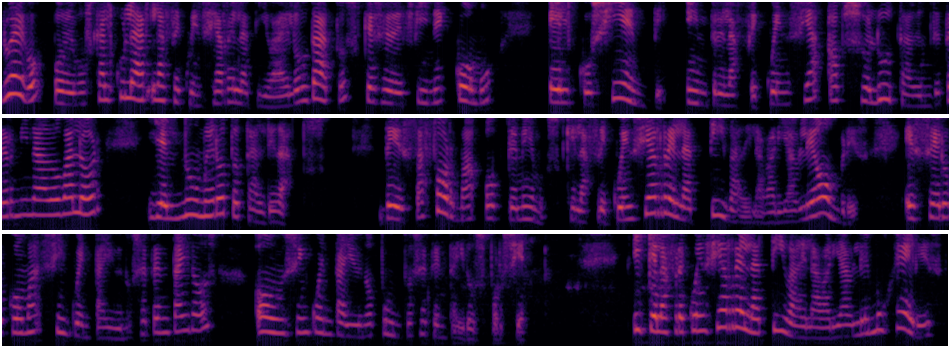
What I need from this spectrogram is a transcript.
Luego podemos calcular la frecuencia relativa de los datos que se define como el cociente entre la frecuencia absoluta de un determinado valor y el número total de datos. De esta forma obtenemos que la frecuencia relativa de la variable hombres es 0,5172 o un 51.72% y que la frecuencia relativa de la variable mujeres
